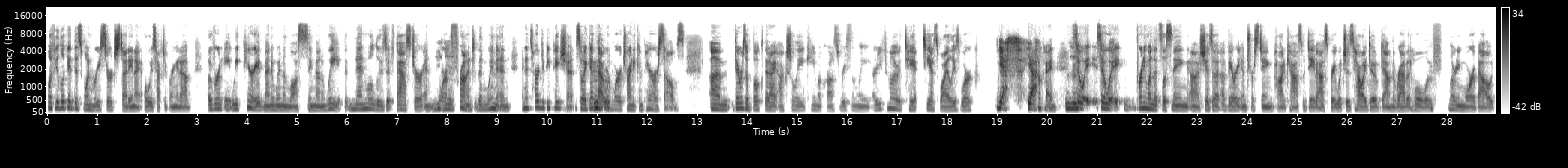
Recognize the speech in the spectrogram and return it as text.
well, if you look at this one research study, and I always have to bring it up, over an eight week period, men and women lost the same amount of weight, but men will lose it faster and more mm-hmm. upfront than women. And it's hard to be patient. So I get that mm-hmm. when we're trying to compare ourselves. Um, there was a book that I actually came across recently. Are you familiar with T.S. Wiley's work? Yes. Yeah. Okay. Mm-hmm. So, so for anyone that's listening, uh, she has a, a, very interesting podcast with Dave Asprey, which is how I dove down the rabbit hole of learning more about.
